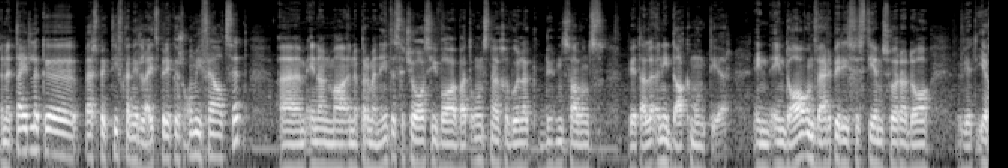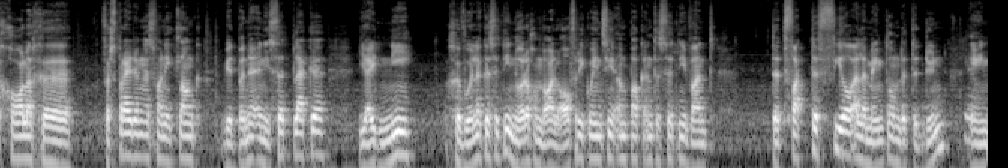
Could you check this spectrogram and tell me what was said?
in 'n tydelike perspektief kan jy die luidsprekers om die veld sit. Ehm um, en dan maar in 'n permanente situasie waar wat ons nou gewoonlik doen sal ons weet hulle in die dak monteer. En en daar ontwerp jy die stelsel sodat daar weet egalige verspreiding is van die klank weet binne in die sitplekke. Jy het nie gewoonlik is dit nie nodig om daai lae frekwensie impak in te sit nie want dit vat te veel elemente om dit te doen ja. en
